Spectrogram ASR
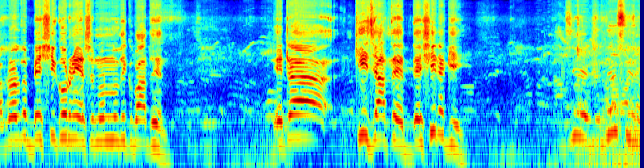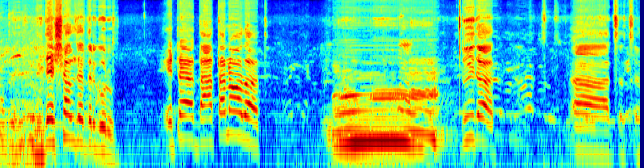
আপনারা তো বেশি গরু নিয়ে আসেন, অন্যদিকে বাঁধেন। এটা কি জাতের, দেশি নাকি? দেশাল জাতের গরু। এটা দাঁতা না দাঁত? দুই দাঁত। আচ্ছা আচ্ছা।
